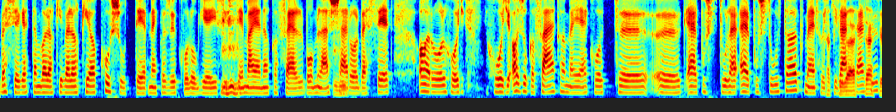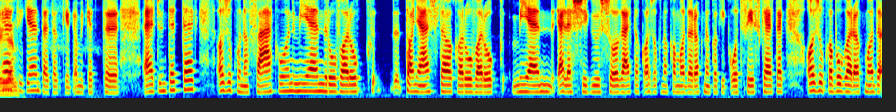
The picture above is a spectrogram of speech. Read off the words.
beszélgettem valakivel, aki a Kossuth térnek az ökológiai mhm. szisztémájának a felbomlásáról mhm. beszélt. Arról, hogy, hogy azok a fák, amelyek ott elpusztul, elpusztultak, mert hogy hát kivágták, kivágták őket, igen. igen, tehát amiket eltüntettek, azokon a fákon milyen rovarok tanyáztak, a rovarok milyen elességül szolgáltak azoknak a madaraknak, akik ott fészkeltek, azok a bogarak, mad,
